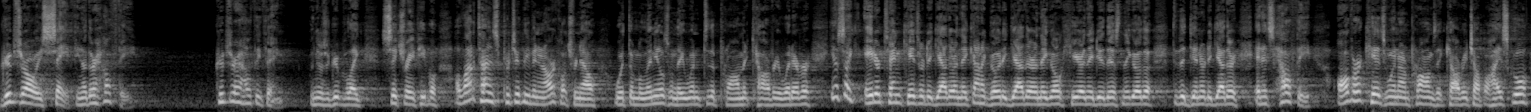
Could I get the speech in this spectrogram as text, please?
Groups are always safe, you know, they're healthy. Groups are a healthy thing. When there's a group of like six or eight people, a lot of times, particularly even in our culture now, with the millennials, when they went to the prom at Calvary or whatever, you know, it's like eight or 10 kids are together and they kind of go together and they go here and they do this and they go to, to the dinner together and it's healthy. All of our kids went on proms at Calvary Chapel High School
